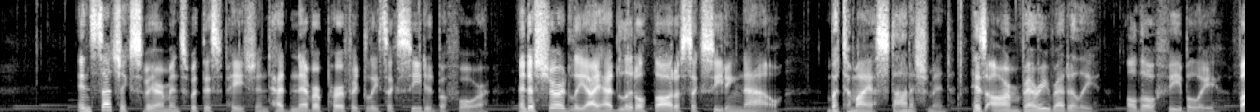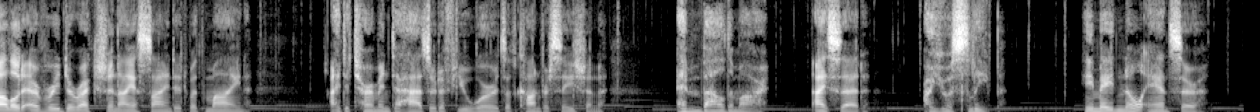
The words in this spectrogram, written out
In such experiments with this patient had never perfectly succeeded before, and assuredly I had little thought of succeeding now. But to my astonishment, his arm very readily, although feebly, followed every direction I assigned it with mine. I determined to hazard a few words of conversation. M. Valdemar, I said, are you asleep? He made no answer,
